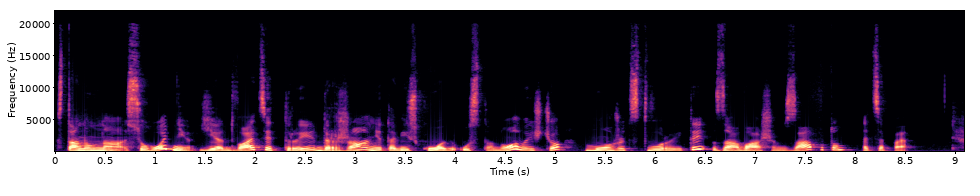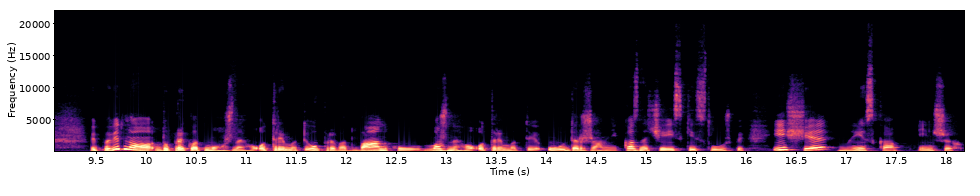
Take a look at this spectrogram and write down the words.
Станом на сьогодні є 23 державні та військові установи, що можуть створити за вашим запитом ЕЦП. Відповідно, до приклад, можна його отримати у Приватбанку, можна його отримати у Державній казначейській службі і ще низка інших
